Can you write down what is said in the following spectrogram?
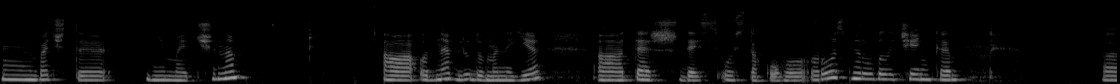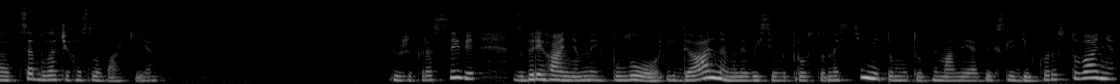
бачите, Німеччина. А одне блюдо в мене є, теж десь ось такого розміру величеньке. А, Це була Чехословакія. Дуже красиві. Зберігання в них було ідеальне, вони висіли просто на стіні, тому тут нема ніяких слідів користування.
